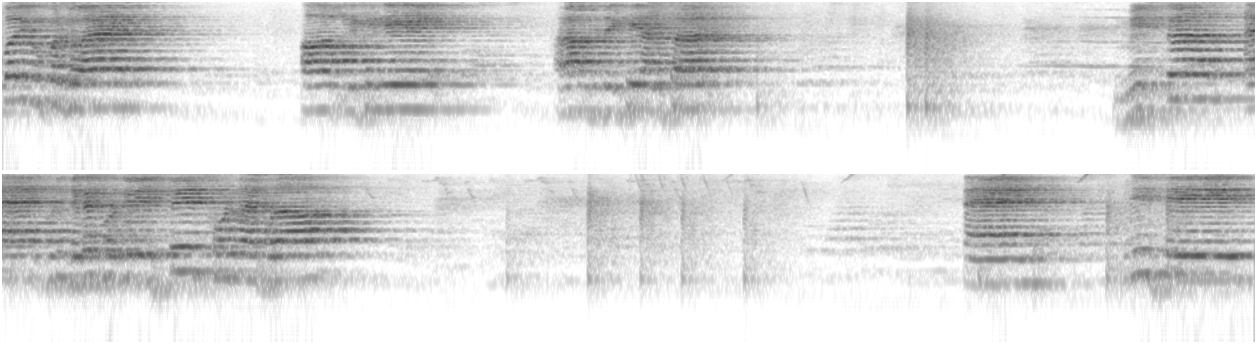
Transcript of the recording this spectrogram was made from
ऊपर ही ऊपर जो है, आप लिखेंगे, आराम से देखिए आंसर मिस्टर ए थोड़ी जगह छोड़ दे, स्पेस छोड़ना है थोड़ा and Mrs.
